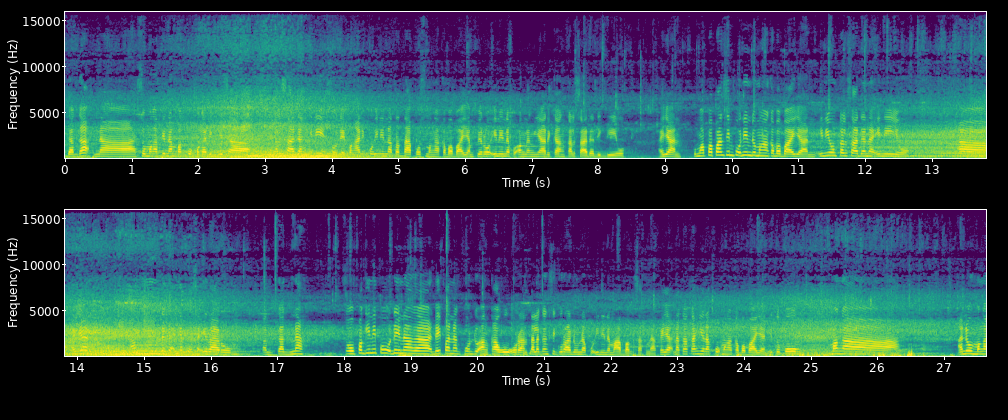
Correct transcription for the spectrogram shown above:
daga na so mga tinambak po baga digdi sa kalsadang ini. So, day pangani po ini natatapos mga kababayan pero ini na po ang nangyari kang kalsada digdi. oh. Ayan, kung mapapansin po nindo mga kababayan, ini yung kalsada na iniyo. Ah, ayan, ang daga niya po sa irarom, kagkag na. So pag ini po day na day pa nagpundo ang kauuran, talagang sigurado na po ini na mabagsak na. Kaya nakakahirap po mga kababayan. Ito pong mga ano, mga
